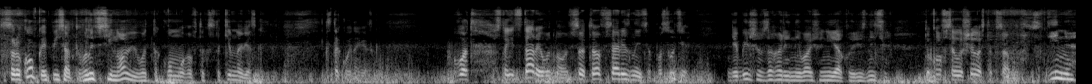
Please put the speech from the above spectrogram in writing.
Це 40 і 50 вони всі нові, от такому, так, з таким навіскою. З такою навіскою. От стоїть старий, от новий. Все, це вся різниця. По суті, я більше взагалі не бачу ніякої різниці. Тако все лишилось так само. Сидіння,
